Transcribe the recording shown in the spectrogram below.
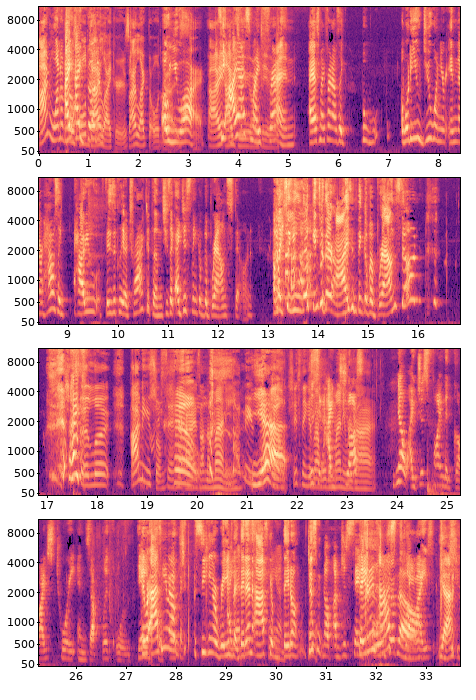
I'm one of those I old go guy to- likers. I like the old Oh, guys. you are. I- See, I I, do, asked I my do. friend. I asked my friend. I was like, "But wh- what do you do when you're in their house? Like, how do you physically attract to them?" She's like, "I just think of the brownstone." I'm like, "So you look into their eyes and think of a brownstone?" I said, look, I need some Set her eyes on the money. I need some Yeah. help. She's thinking about Listen, where the I money just- resides. No, I just find the guys Tori ends up with, or They were dates or asking about boyfriend- sh- seeking a arrangement. They didn't ask if they don't just. no, no, I'm just saying. They didn't older ask, though. Guys, Yeah. me,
